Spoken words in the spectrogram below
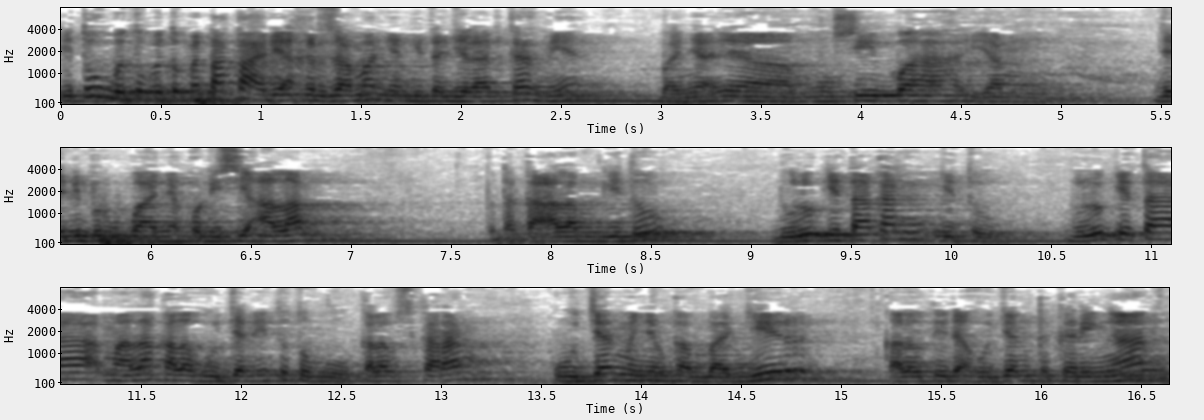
itu bentuk-bentuk petaka di akhir zaman yang kita jalankan ya. Banyaknya musibah yang jadi berubahnya kondisi alam petaka alam gitu. Dulu kita kan gitu. Dulu kita malah kalau hujan itu tumbuh. Kalau sekarang hujan menyebabkan banjir, kalau tidak hujan kekeringan,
